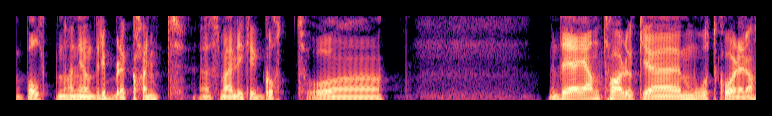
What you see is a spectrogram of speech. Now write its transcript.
Bolten. Han er jo en driblekant som jeg liker godt. og men Det igjen tar du ikke mot cornerer.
